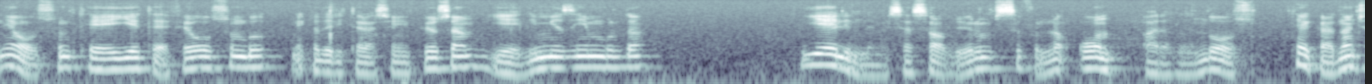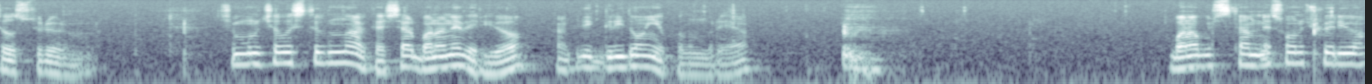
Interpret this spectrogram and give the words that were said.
Ne olsun? t, y, t, f olsun bu. Ne kadar iterasyon yapıyorsam y lim yazayım burada. Y lim de mesela sallıyorum 0 ile 10 aralığında olsun. Tekrardan çalıştırıyorum bunu. Şimdi bunu çalıştırdığımda arkadaşlar bana ne veriyor? Ha, bir de grid on yapalım buraya. Bana bu sistem ne sonuç veriyor?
